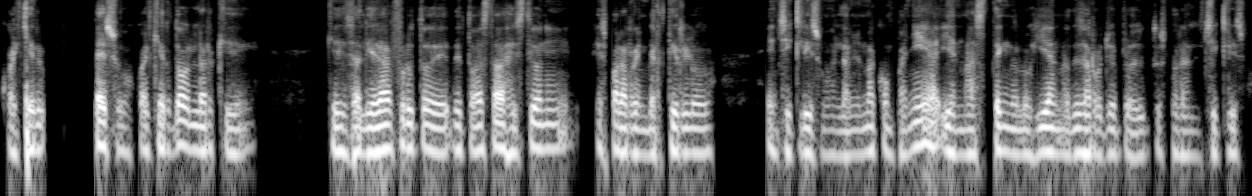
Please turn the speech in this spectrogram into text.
cualquier peso, cualquier dólar que, que saliera fruto de, toda esta gestión y es para reinvertirlo en ciclismo, en la misma compañía y en más tecnología, en más desarrollo de productos para el ciclismo.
